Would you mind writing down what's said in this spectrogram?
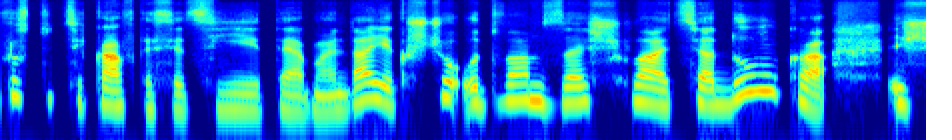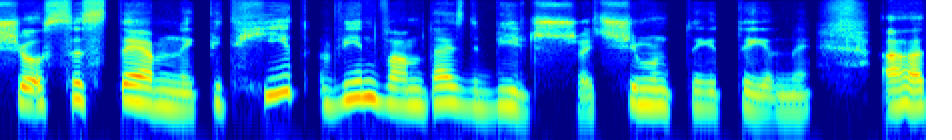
просто цікавтеся цією темою. Да? Якщо от вам зайшла ця думка, що системний підхід він вам дасть більше, чим інтуїтивний, а,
